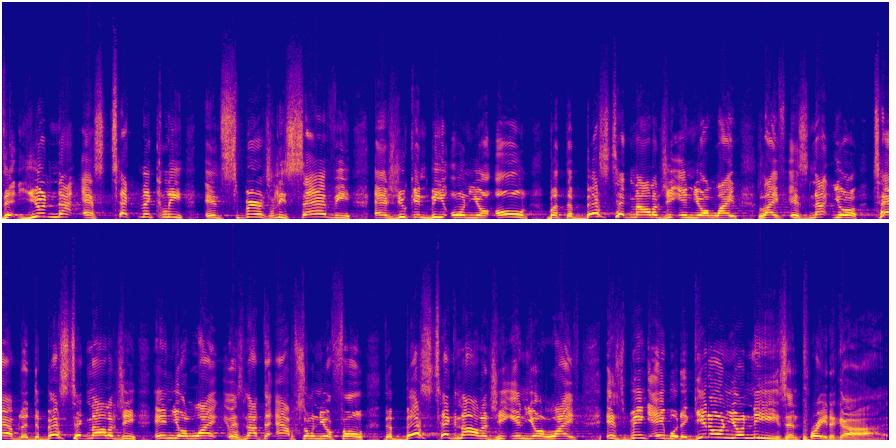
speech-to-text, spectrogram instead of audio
that you're not as technically and spiritually savvy as you can be on your own. But the best technology in your life, life is not your tablet. The best technology in your life is not the apps on your phone. The best technology in your life is being able to get on your knees and pray to God.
